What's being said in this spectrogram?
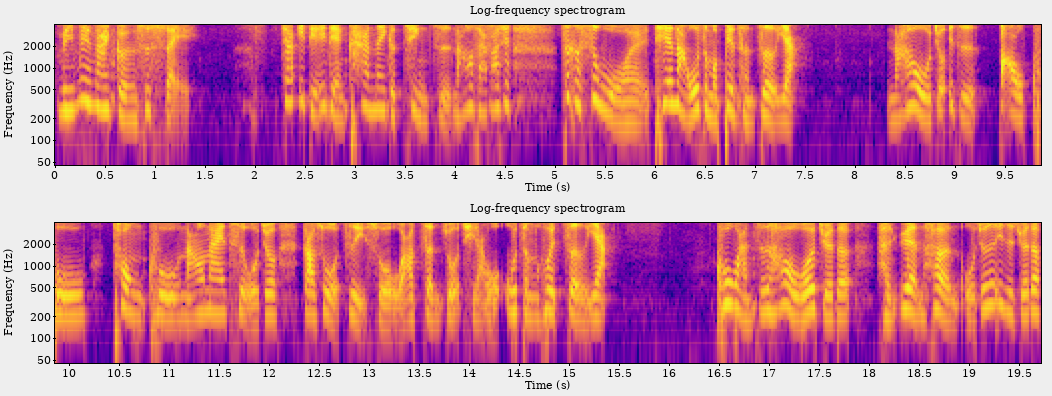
里面那一个人是谁？这样一点一点看那个镜子，然后才发现这个是我哎、天哪，我怎么变成这样？然后我就一直爆哭、痛哭，然后那一次我就告诉我自己说，我要振作起来，我我怎么会这样？哭完之后，我会觉得很怨恨，我就是一直觉得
